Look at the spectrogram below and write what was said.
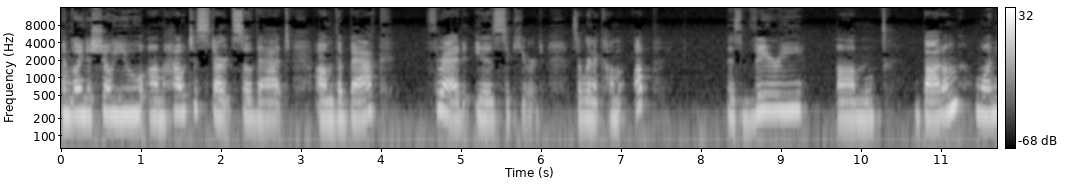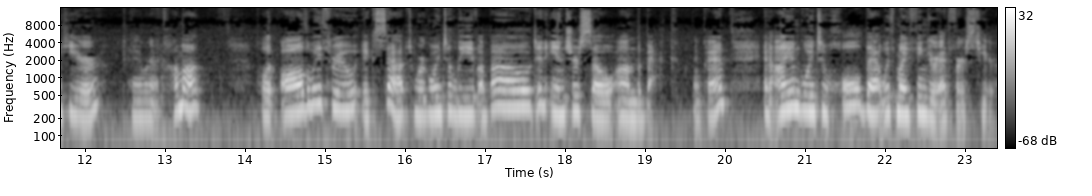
I'm going to show you um, how to start so that um, the back thread is secured. So we're gonna come up this very um, bottom one here. Okay, we're gonna come up, pull it all the way through, except we're going to leave about an inch or so on the back, okay? And I am going to hold that with my finger at first here,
